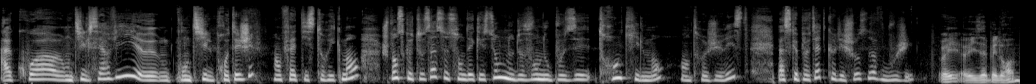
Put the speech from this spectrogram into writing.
À quoi ont-ils servi? Euh, Qu'ont-ils protégé, en fait, historiquement? Je pense que tout ça, ce sont des questions que nous devons nous poser tranquillement entre juristes, parce que peut-être que les choses doivent bouger. Oui, euh, Isabelle Rome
